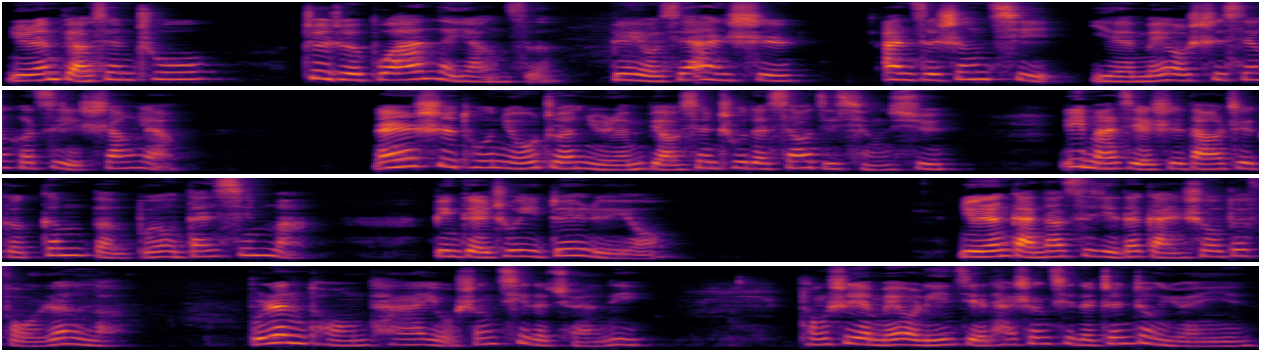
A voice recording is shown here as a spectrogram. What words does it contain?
女人表现出惴惴不安的样子，并有些暗示暗自生气，也没有事先和自己商量。男人试图扭转女人表现出的消极情绪，立马解释道：“这个根本不用担心嘛，并给出一堆理由。女人感到自己的感受被否认了，不认同他有生气的权利，同时也没有理解他生气的真正原因。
